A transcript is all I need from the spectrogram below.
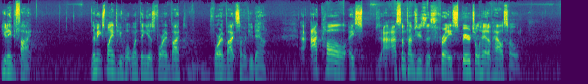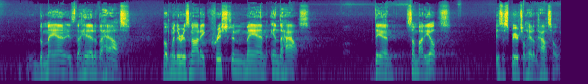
You need to fight. Let me explain to you what one thing is before I invite, before I invite some of you down. I call a, I sometimes use this phrase, spiritual head of household. The man is the head of the house. But when there is not a Christian man in the house, then somebody else is the spiritual head of the household.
